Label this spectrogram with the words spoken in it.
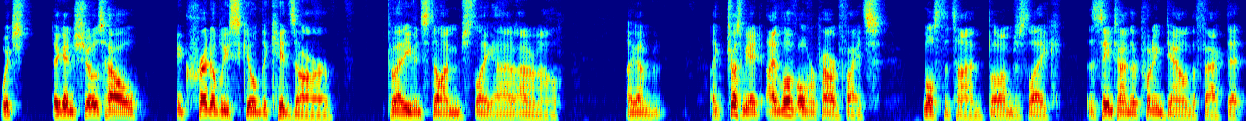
which again shows how incredibly skilled the kids are. But even still, I'm just like I, I don't know. Like I'm like trust me, I, I love overpowered fights most of the time, but I'm just like at the same time they're putting down the fact that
